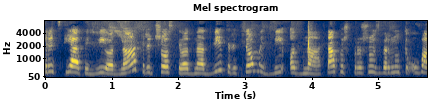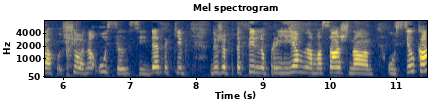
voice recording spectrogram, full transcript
35-й дві одна, 36-й одна дві, 37-й дві одна. Також прошу звернути увагу, що на устілці йде такі дуже тактильно приємна масажна устілка.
